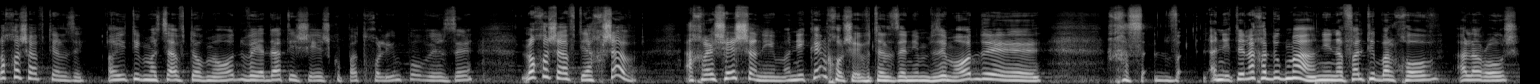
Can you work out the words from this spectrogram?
לא חשבתי על זה. הייתי במצב טוב מאוד וידעתי שיש קופת חולים פה וזה. לא חשבתי. עכשיו, אחרי שש שנים, אני כן חושבת על זה, אני, זה מאוד... אה, חס... אני אתן לך דוגמה, אני נפלתי ברחוב על הראש,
